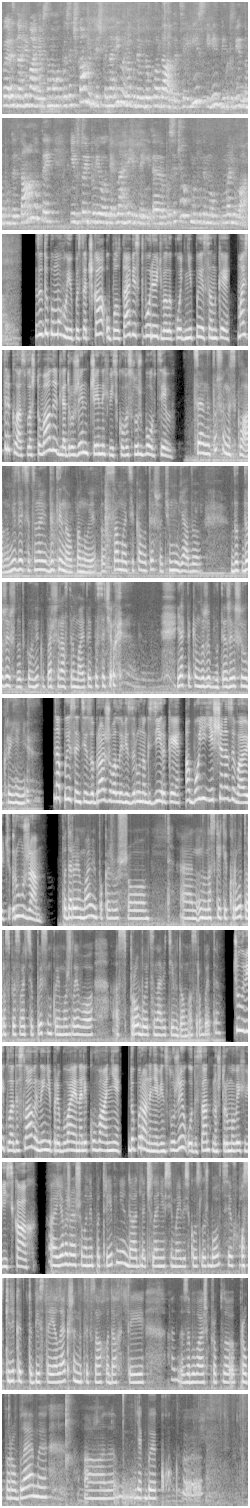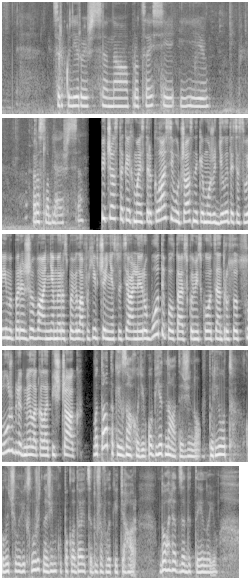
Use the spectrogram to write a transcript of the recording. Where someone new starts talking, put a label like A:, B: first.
A: Перед нагріванням самого писачка ми трішки нагріли, ми будемо докладати цей віск, і він відповідно буде танути. І в той період, як нагрітий е, писачок, ми будемо малювати.
B: За допомогою писачка у Полтаві створюють великодні писанки. Майстер-клас влаштували для дружин чинних військовослужбовців.
C: Це не то, що не складно. Мені здається, це навіть дитина опанує. Саме цікаво те, що чому я до, до, доживши до такого віку, перший раз тримаю той писачок. Як таке може бути, живши в Україні?
B: На писанці зображували візерунок зірки, або її ще називають ружа.
D: Подарую мамі, покажу, що е, ну, наскільки круто розписувати цю писанку, і, можливо, спробую це навіть і вдома зробити.
B: Чоловік Владислави нині перебуває на лікуванні. До поранення він служив у десантно-штурмових військах.
D: Е, Я вважаю, що вони потрібні да, для членів сімей військовослужбовців, оскільки тобі стає легше на цих заходах, ти забуваєш про, про проблеми, а, якби циркулюєшся на процесі і розслабляєшся.
B: Під час таких майстер-класів учасники можуть ділитися своїми переживаннями, розповіла фахівчиня соціальної роботи Полтавського міського центру соцслужб Людмила Калапіщак.
E: Мета таких заходів об'єднати жінок в період, коли чоловік служить, на жінку покладається дуже великий тягар. Догляд за дитиною.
